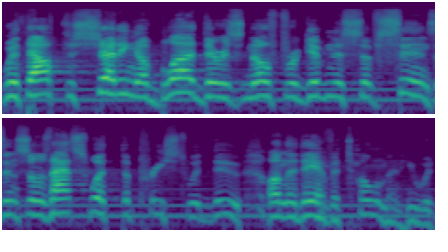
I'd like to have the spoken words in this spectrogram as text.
without the shedding of blood, there is no forgiveness of sins. And so that's what the priest would do on the Day of Atonement. He would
